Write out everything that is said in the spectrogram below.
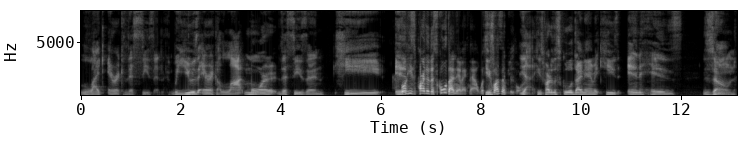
like Eric this season. We use Eric a lot more this season. He is, well, he's part of the school dynamic now, which he wasn't before. yeah, he's part of the school dynamic. He's in his zone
